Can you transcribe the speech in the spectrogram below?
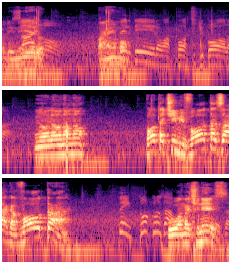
Olineiro. Simon. Simon. Perderam a posse de bola. Não, não, não, não. Volta, time. Volta, zaga. Volta. Boa, Martinez.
